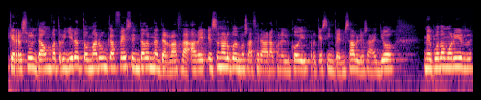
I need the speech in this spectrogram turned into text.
que, resulta un patrullero tomar un café sentado en una terraza. A ver, eso no lo podemos hacer ahora con el COVID porque es impensable. O sea, yo me puedo morir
